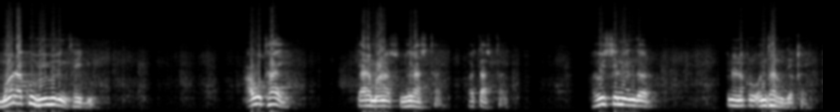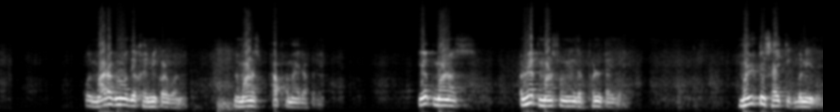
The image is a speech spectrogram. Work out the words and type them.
મન આખું વિવરિંગ થઈ ગયું. આવું થાય ત્યારે માણસ નિરાશ થાય, હતાશ થાય. ભવિષ્યની અંદર એને નકરું અંધારું દેખાય. કોઈ માર્ગ ન દેખાય નીકળવાનો. અને માણસ ફાફા માર્યા કરે. એક માણસ, અનેક માણસોની અંદર ફંટાઈ જાય. મલ્ટી સાયકિક બની જાય.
